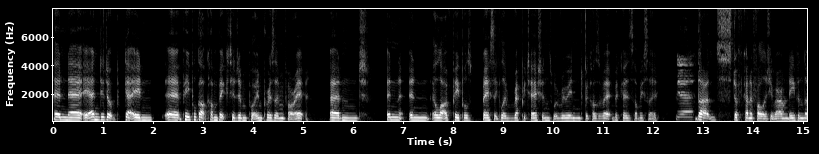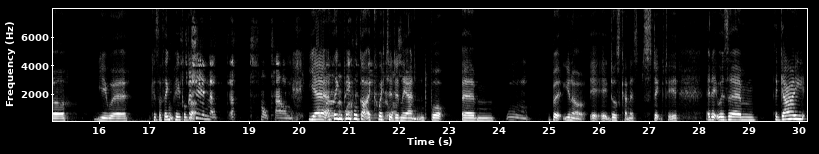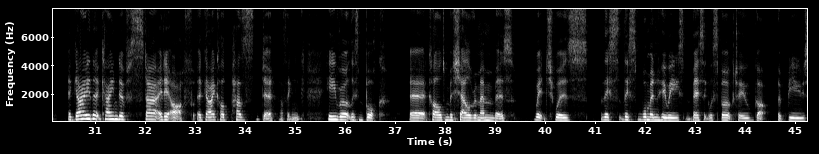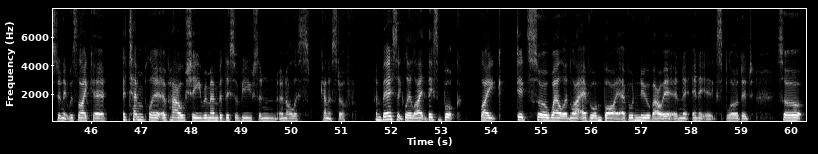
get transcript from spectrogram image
and uh, it ended up getting uh, people got convicted and put in prison for it, and and and a lot of people's basically reputations were ruined because of it, because obviously Yeah. that stuff kind of follows you around, even though you were. Because I think people got Especially in a, a small town. yeah, I think people got acquitted in the end, but um, Mm. but you know, it, it does kind of stick to you. And it was um a guy a guy that kind of started it off, a guy called Pazder, I think. He wrote this book uh, called Michelle Remembers, which was this this woman who he basically spoke to got abused, and it was like a a template of how she remembered this abuse and and all this kind of stuff. And basically, like this book, like did so well, and like everyone bought it, everyone knew about it, and it, and it exploded. So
